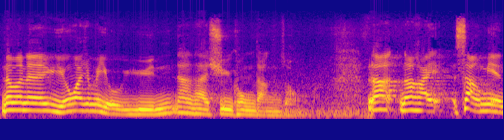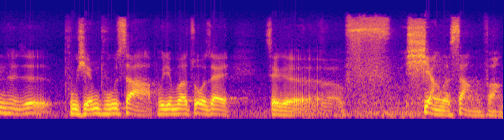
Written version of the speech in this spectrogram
那么呢，莲花下面有云，那在虚空当中。那那还上面呢是普贤菩萨，普贤菩萨坐在这个像的上方。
